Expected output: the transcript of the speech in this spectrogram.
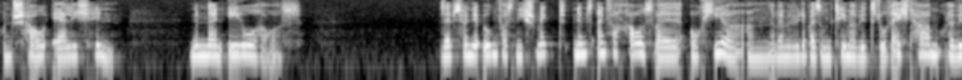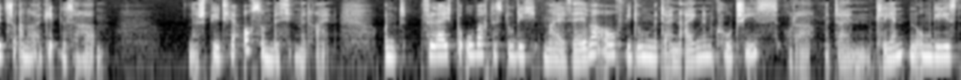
und schau ehrlich hin. Nimm dein Ego raus selbst wenn dir irgendwas nicht schmeckt, nimm es einfach raus, weil auch hier, ähm, da wären wir wieder bei so einem Thema, willst du Recht haben oder willst du andere Ergebnisse haben? das spielt hier auch so ein bisschen mit rein. Und vielleicht beobachtest du dich mal selber auch, wie du mit deinen eigenen Coaches oder mit deinen Klienten umgehst.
